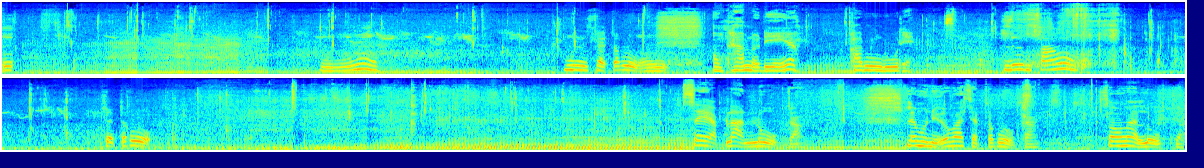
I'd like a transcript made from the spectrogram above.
อืมมือแสบจักหลงนี่เอาทำเหรอดีอะทำยังรู้แท้ลืมฟังแสบจักหลงแสบหลานโลกจ้ะแล้วมันนี้ก็ว่าแสบตกโลกจ้ะซองหน้าโลกจ้ะ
